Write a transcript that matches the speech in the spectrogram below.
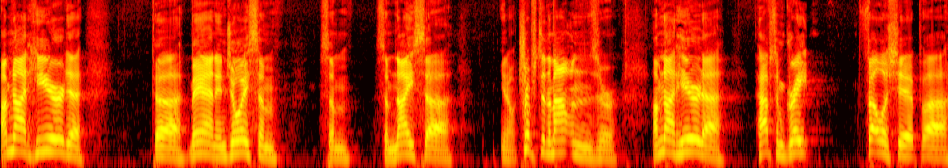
I'm not here to, to man, enjoy some, some, some nice, uh, you know, trips to the mountains, or I'm not here to have some great fellowship. Uh,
